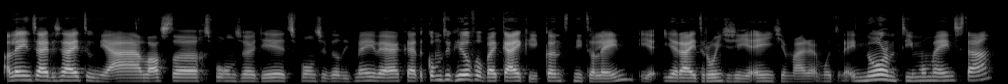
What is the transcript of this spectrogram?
Alleen zeiden zij toen, ja, lastig, sponsor dit, sponsor wil niet meewerken. Er komt natuurlijk heel veel bij kijken. Je kunt het niet alleen. Je, je rijdt rondjes in je eentje, maar er moet een enorm team omheen staan.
